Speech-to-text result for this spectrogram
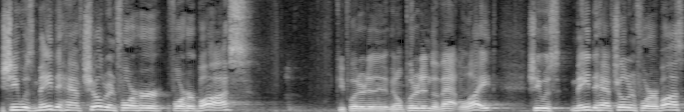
She was made to have children for her, for her boss. If you put it, in, you know, put it into that light, she was made to have children for her boss,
